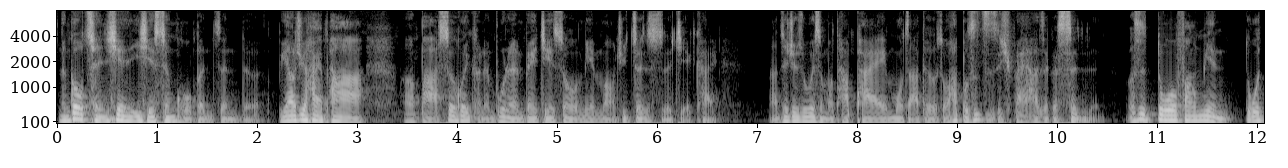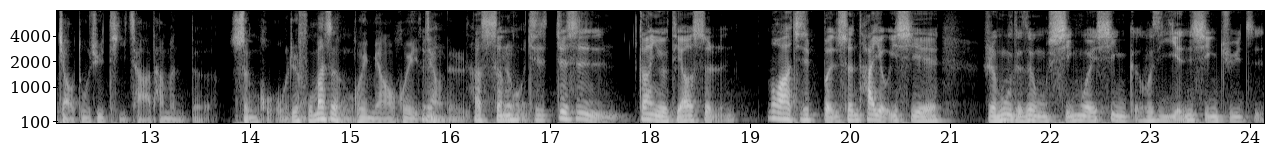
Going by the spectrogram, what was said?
能够呈现一些生活本真的，不要去害怕呃把社会可能不能被接受的面貌去真实的解开。啊，这就是为什么他拍莫扎特的时候，他不是只是去拍他这个圣人，而是多方面、多角度去体察他们的生活。我觉得福曼是很会描绘这样的人，他生活其实就是刚刚有提到圣人，哇，其实本身他有一些人物的这种行为、性格或是言行举止，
